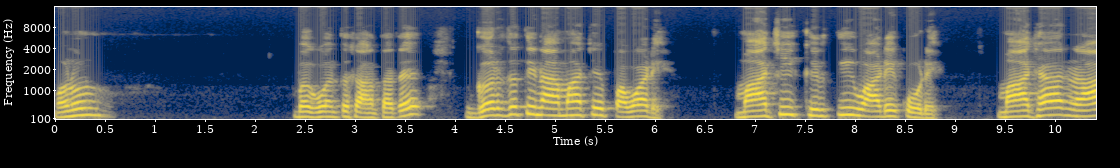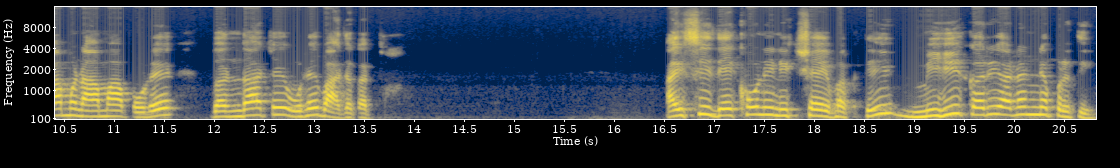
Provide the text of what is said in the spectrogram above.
म्हणून भगवंत सांगतात आहे गर्जती नामाचे पवाडे माझी कीर्ती वाडे कोडे माझ्या राम नामा पुढे द्वंद्वाचे उढे बाधकत ऐसी देखोनी निश्चय भक्ती मीही करी अनन्य प्रीती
